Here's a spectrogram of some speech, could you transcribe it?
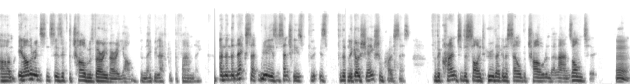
Um, in other instances, if the child was very very young, then they'd be left with the family. And then the next step really is essentially is for, is for the negotiation process for the crown to decide who they're going to sell the child and their lands onto. Mm.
